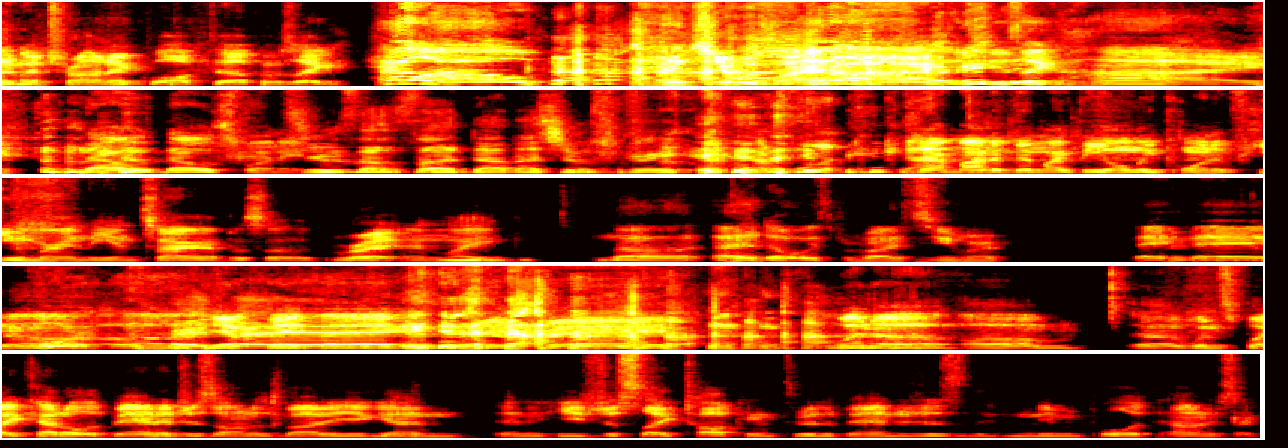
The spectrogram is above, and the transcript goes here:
animatronic walked up and was like hello And she was like, Hello. "Hi." And she's like hi That was that was funny. she was upside down. That shit was great. Like, that might have been like the only point of humor in the entire episode. right And like, No, it always provides humor. Fei Fei. No. or uh, Fei yeah Fei. Fei Fei. when uh um uh, when Spike had all the bandages on his body again, and he's just like talking through the bandages, and he didn't even pull it down. He's like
